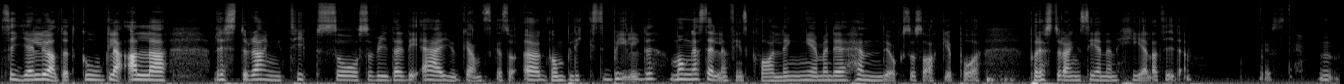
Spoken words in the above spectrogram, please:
Sen gäller ju alltid att googla alla restaurangtips och så vidare. Det är ju ganska så ögonblicksbild. Många ställen finns kvar länge men det händer ju också saker på, på restaurangscenen hela tiden. Just det. Mm.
